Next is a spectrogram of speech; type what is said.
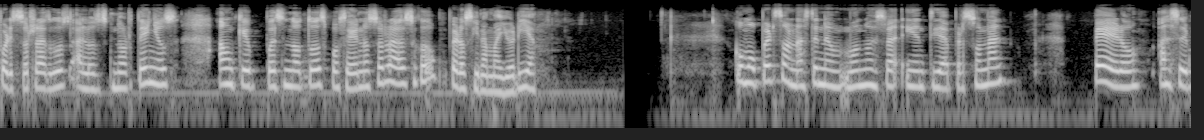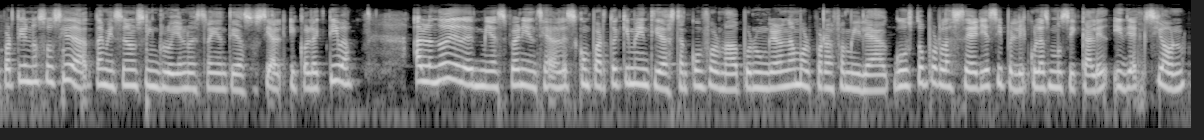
por estos rasgos a los norteños, aunque pues no todos poseen nuestro rasgo, pero sí la mayoría. Como personas tenemos nuestra identidad personal, pero al ser parte de una sociedad también se nos incluye nuestra identidad social y colectiva. Hablando de, mi experiencia, les comparto que mi identidad está conformada por un gran amor por la familia, gusto por las series y películas musicales y de acción,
